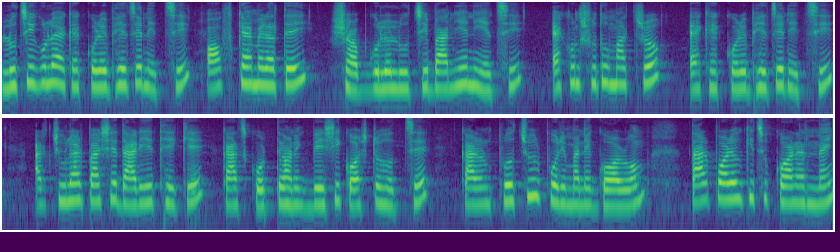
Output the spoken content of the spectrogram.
লুচিগুলো এক এক করে ভেজে নিচ্ছি। অফ ক্যামেরাতেই সবগুলো লুচি বানিয়ে নিয়েছি, এখন শুধুমাত্র এক এক করে ভেজে নিচ্ছি আর চুলার পাশে দাঁড়িয়ে থেকে কাজ করতে অনেক বেশি কষ্ট হচ্ছে, কারণ প্রচুর পরিমাণে গরম, তারপরেও কিছু করার নাই।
